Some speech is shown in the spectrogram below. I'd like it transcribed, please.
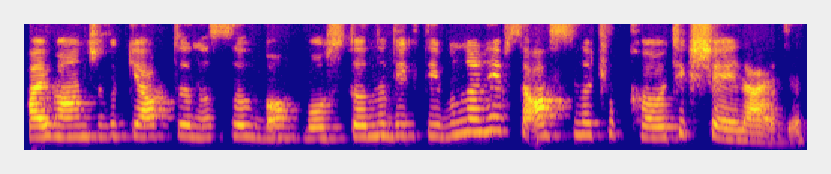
hayvancılık yaptığı, nasıl bostanını diktiği bunların hepsi aslında çok kaotik şeylerdi.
